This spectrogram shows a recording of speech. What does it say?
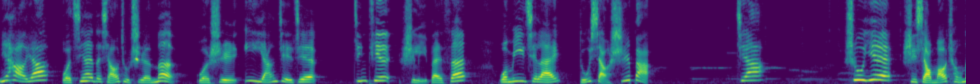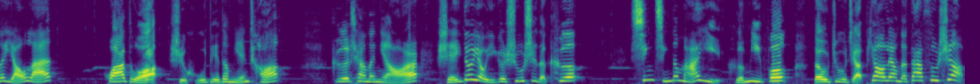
你好呀，我亲爱的小主持人们，我是易阳姐姐。今天是礼拜三，我们一起来读小诗吧。家，树叶是小毛虫的摇篮，花朵是蝴蝶的棉床，歌唱的鸟儿谁都有一个舒适的窠，辛勤的蚂蚁和蜜蜂都住着漂亮的大宿舍，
